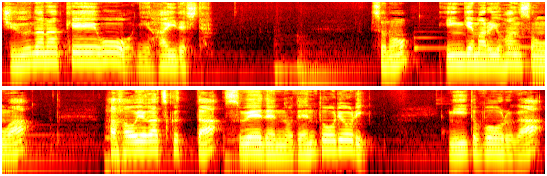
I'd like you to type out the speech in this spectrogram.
17KO2 敗でした。そのインゲマル・ヨハンソンは母親が作ったスウェーデンの伝統料理、ミートボールが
